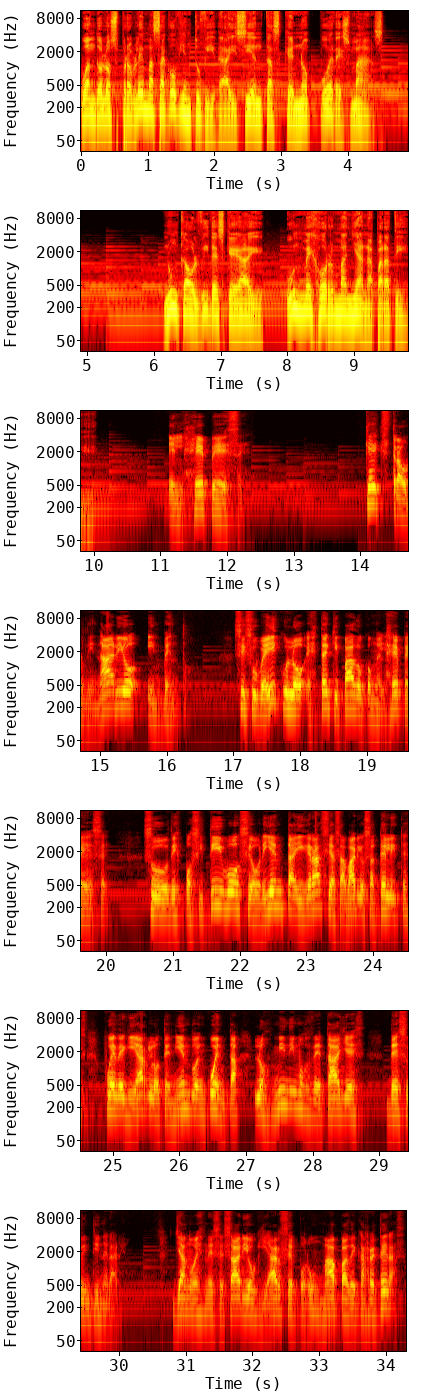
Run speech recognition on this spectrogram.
Cuando los problemas agobien tu vida y sientas que no puedes más, nunca olvides que hay un mejor mañana para ti. El GPS. Qué extraordinario invento. Si su vehículo está equipado con el GPS, su dispositivo se orienta y gracias a varios satélites puede guiarlo teniendo en cuenta los mínimos detalles de su itinerario. Ya no es necesario guiarse por un mapa de carreteras.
